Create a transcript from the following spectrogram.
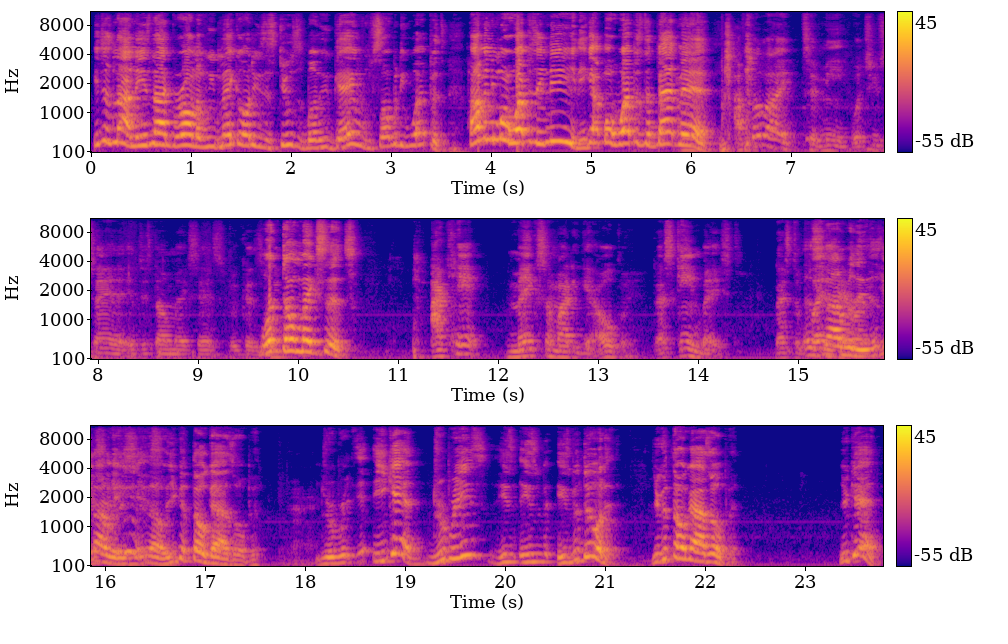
He's just not. And he's not grown. And we make all these excuses, but we gave him so many weapons. How many more weapons he need? He got more weapons than Batman. I feel like to me, what you saying, it just don't make sense because What we- don't make sense? I can't make somebody get open. That's scheme based. That's the. It's not really. It's Yes, not really. No, you can throw guys open. Drew Brees, he can. Drew Brees, he's he's he's been doing it. You can throw guys open. You can.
